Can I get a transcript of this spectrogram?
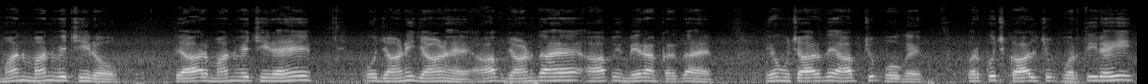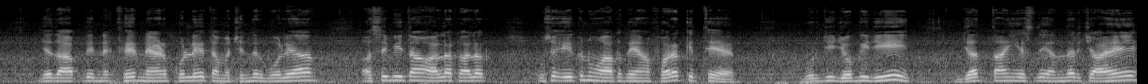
ਮਨ ਮਨ ਵਿੱਚ ਹੀ ਰਹੋ, ਪਿਆਰ ਮਨ ਵਿੱਚ ਹੀ ਰਹੇ, ਉਹ ਜਾਣੀ ਜਾਣ ਹੈ, ਆਪ ਜਾਣਦਾ ਹੈ, ਆਪ ਹੀ ਮੇਰਾ ਕਰਦਾ ਹੈ। ਇਹ ਉਚਾਰਦੇ ਆਪ ਚੁੱਪ ਹੋ ਗਏ, ਪਰ ਕੁਝ ਕਾਲ ਚੁੱਪ ਵਰਤੀ ਰਹੀ, ਜਦ ਆਪ ਦੇ ਫਿਰ ਨੈਣ ਖੁੱਲੇ ਤਾਂ ਮਚਿੰਦਰ ਬੋਲਿਆ ਅਸੀਂ ਵੀ ਤਾਂ ਅਲਖ ਅਲਖ ਉਸੇ ਇੱਕ ਨੂੰ ਆਖਦੇ ਹਾਂ, ਫ਼ਰਕ ਕਿੱਥੇ ਹੈ? ਗੁਰਜੀ ਜੋਗੀ ਜੀ, ਜਦ ਤਾਈਂ ਇਸ ਦੇ ਅੰਦਰ ਚਾਹੇ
